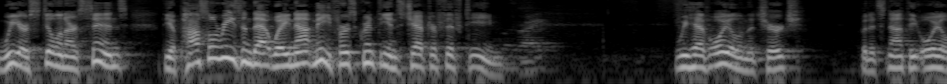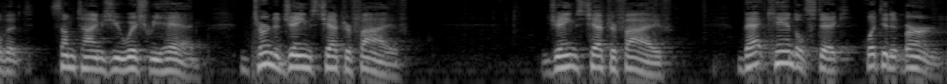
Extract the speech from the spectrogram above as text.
we are still in our sins. The apostle reasoned that way, not me. 1 Corinthians chapter 15. We have oil in the church, but it's not the oil that sometimes you wish we had. Turn to James chapter 5. James chapter 5. That candlestick, what did it burn?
